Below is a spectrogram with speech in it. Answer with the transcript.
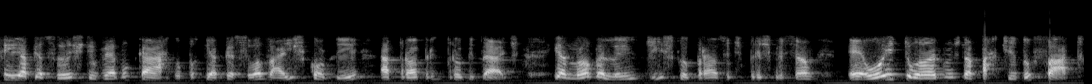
se a pessoa estiver no cargo, porque a pessoa vai esconder a própria improbidade. E a nova lei diz que o prazo de prescrição é oito anos a partir do fato.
